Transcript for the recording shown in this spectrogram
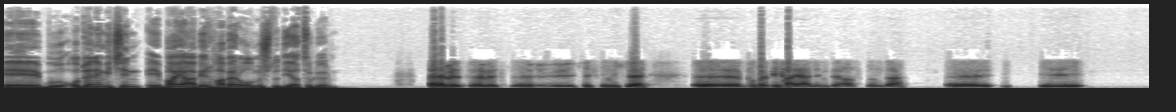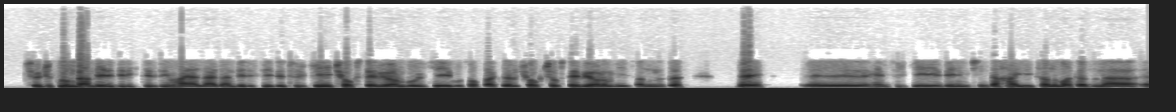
e, bu o dönem için e, bayağı bir haber olmuştu diye hatırlıyorum. Evet evet e, kesinlikle E, bu da bir hayalimdi aslında E, e, çocukluğumdan beri biriktirdiğim hayallerden birisiydi. Türkiye'yi çok seviyorum. Bu ülkeyi bu toprakları çok çok seviyorum insanımızı. Ve e, hem Türkiye'yi benim için daha iyi tanımak adına e,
